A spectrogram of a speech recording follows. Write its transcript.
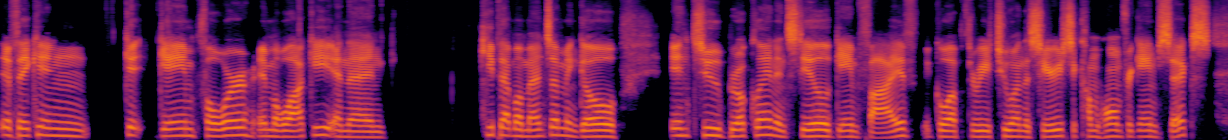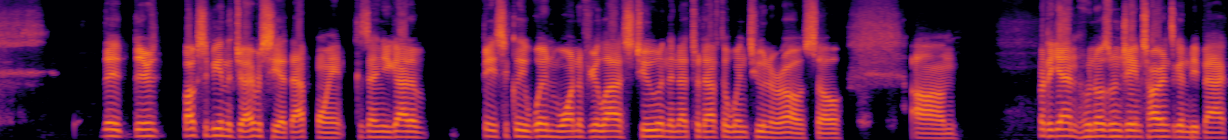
if they can get Game Four in Milwaukee, and then keep that momentum and go into Brooklyn and steal game five, go up three two on the series to come home for game six, the the Bucks would be in the driver's seat at that point because then you got to basically win one of your last two, and the Nets would have to win two in a row. So, um, but again, who knows when James Harden's going to be back?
